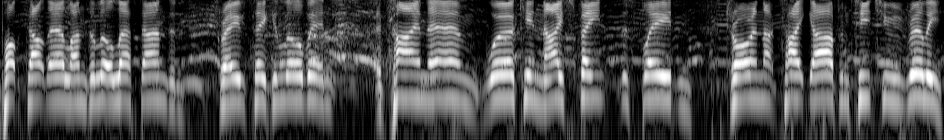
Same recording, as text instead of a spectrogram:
popped out there, lands a little left hand, and Graves taking a little bit of time there, working, nice feint displayed, and drawing that tight guard from Tichy, who's really,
